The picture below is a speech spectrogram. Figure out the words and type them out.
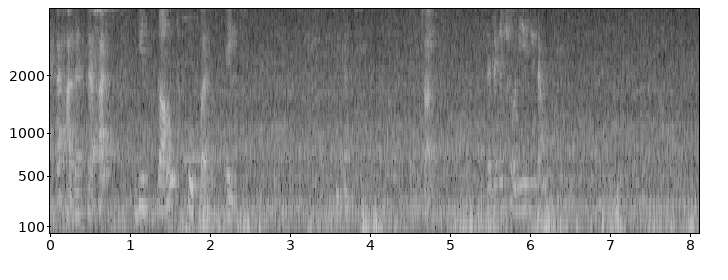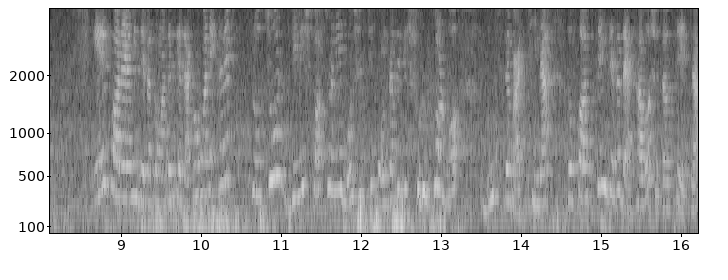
একটা হাজার টাকার ডিসকাউন্ট কুপন এই যে। ঠিক আছে? চলো, এটাকে সরিয়ে দিলাম। এরপরে আমি যেটা তোমাদেরকে দেখাবো মানে এখানে প্রচুর জিনিসপত্র নিয়ে বসেছি, কোনটা থেকে শুরু করব বুঝতে পারছি না। তো ফার্স্টেই যেটা দেখাবো, সেটা হচ্ছে এটা।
